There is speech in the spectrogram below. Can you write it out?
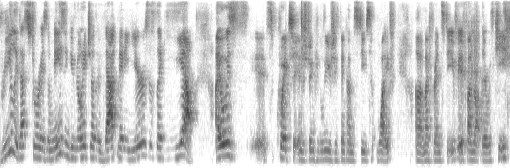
really, that story is amazing. You've known each other that many years. It's like, yeah. I always, it's quite interesting. People usually think I'm Steve's wife, uh, my friend Steve. If I'm not there with Keith,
